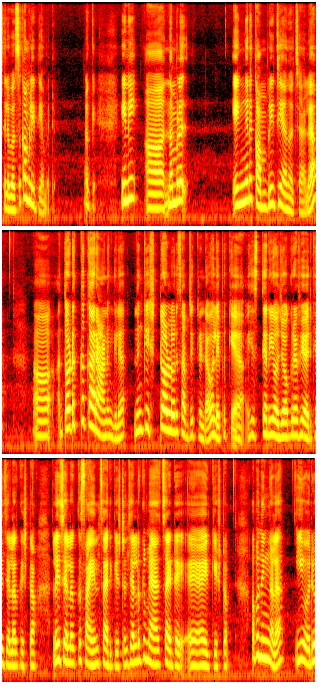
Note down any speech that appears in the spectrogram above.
സിലബസ് കംപ്ലീറ്റ് ചെയ്യാൻ പറ്റും. ഓക്കെ? ഇനി നമ്മൾ എങ്ങനെ കംപ്ലീറ്റ് ചെയ്യാന്ന് വെച്ചാൽ തുടക്കക്കാരാണെങ്കിൽ നിങ്ങൾക്ക് ഇഷ്ടമുള്ള ഒരു സബ്ജക്റ്റ് ഉണ്ടാവും അല്ലേ? ഇപ്പോൾ ഹിസ്റ്ററിയോ ജോഗ്രഫിയോ ആയിരിക്കും ചിലർക്ക് ഇഷ്ടം. അല്ലെങ്കിൽ ചിലർക്ക് സയൻസ് ആയിരിക്കും ഇഷ്ടം. ചിലർക്ക് മാത്സ് ആയിട്ട് ആയിരിക്കും ഇഷ്ടം. അപ്പോൾ നിങ്ങൾ ഈ ഒരു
